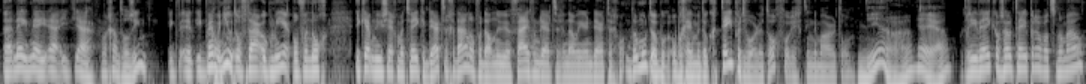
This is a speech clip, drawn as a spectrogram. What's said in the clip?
Eh, nee, nee, ja, ik- ja, we gaan het wel zien. Ik, eh, ik ben Komt benieuwd goed. of daar ook meer, of we nog... Ik heb nu zeg maar twee keer 30 gedaan, of we dan nu een 35 en dan weer een 30. Want Dan moet op, op een gegeven moment ook getaperd worden, toch? Voor richting de marathon. Ja, ja, ja. Drie weken of zo taperen, wat is normaal?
